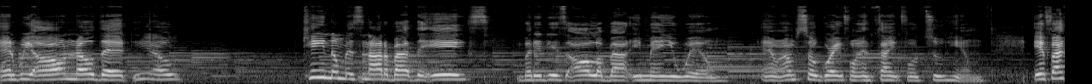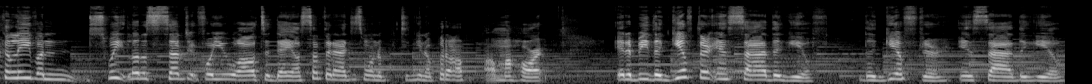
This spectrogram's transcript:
And we all know that, you know, kingdom is not about the eggs, but it is all about Emmanuel and I'm so grateful and thankful to him. If I can leave a sweet little subject for you all today, or something I just want to, you know, put off on my heart, it'll be the gifter inside the gift. The gifter inside the gift.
